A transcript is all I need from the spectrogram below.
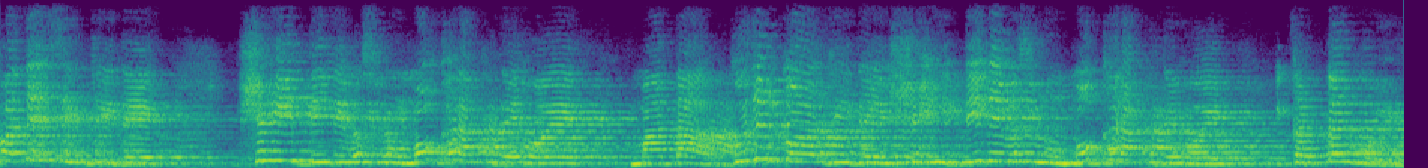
ਫਤਿਹ ਸਿੰਘ ਜੀ ਦੇ ਸ਼ਹੀਦੀ ਦਿਵਸ ਨੂੰ ਮੁੱਖ ਰੱਖਦੇ ਹੋਏ ਮਾਤਾ ਗੁਜਰ ਕੌਰ ਜੀ ਦੇ ਸ਼ਹੀਦੀ ਦਿਵਸ ਨੂੰ ਮੁੱਖ ਰੱਖਦੇ ਹੋਏ ਇਕੱਤਰ ਹੋਏ।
